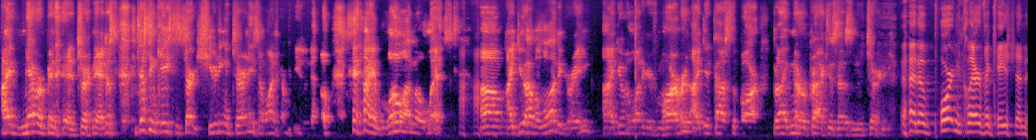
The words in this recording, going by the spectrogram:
I've never been an attorney. I just, just in case you start shooting attorneys, I want everybody to know that I am low on the list. um, I do have a law degree. I do have a law degree from Harvard. I did pass the bar, but I've never practiced as an attorney. An important clarification.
